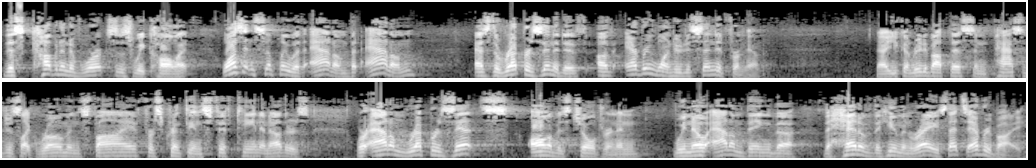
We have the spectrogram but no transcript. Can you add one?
this covenant of works, as we call it, wasn't simply with Adam, but Adam as the representative of everyone who descended from him. Now you can read about this in passages like Romans 5, 1 Corinthians 15, and others, where Adam represents all of his children. And we know Adam being the, the head of the human race, that's everybody.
